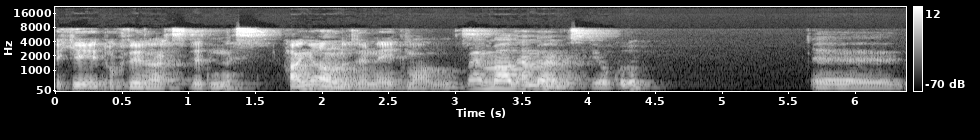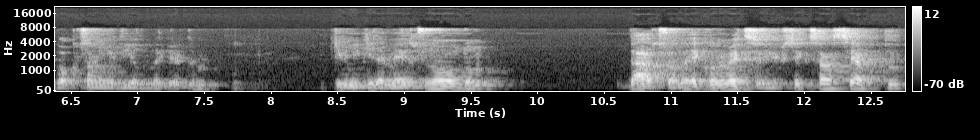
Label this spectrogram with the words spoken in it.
peki 9 Eylül Üniversitesi dediniz. Hangi alan üzerine eğitim aldınız? Ben maden mühendisliği okudum. Ee, 97 yılında girdim. 2002'de mezun oldum. Daha sonra ekonometri yüksek lisans yaptım.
